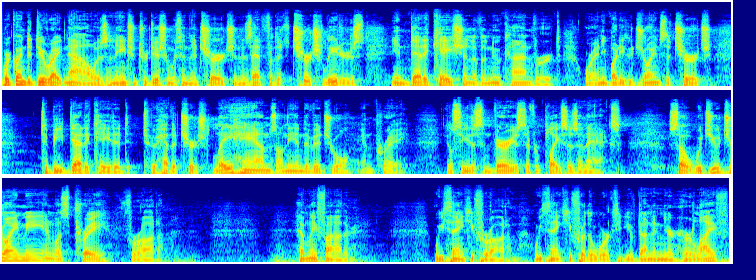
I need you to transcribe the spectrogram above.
What we're going to do right now is an ancient tradition within the church, and is that for the church leaders in dedication of a new convert or anybody who joins the church to be dedicated to have the church lay hands on the individual and pray. You'll see this in various different places in Acts. So, would you join me and let's pray for Autumn? Heavenly Father, we thank you for Autumn. We thank you for the work that you've done in your, her life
